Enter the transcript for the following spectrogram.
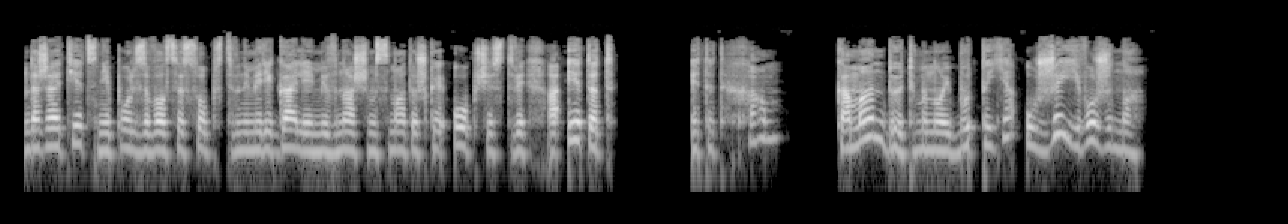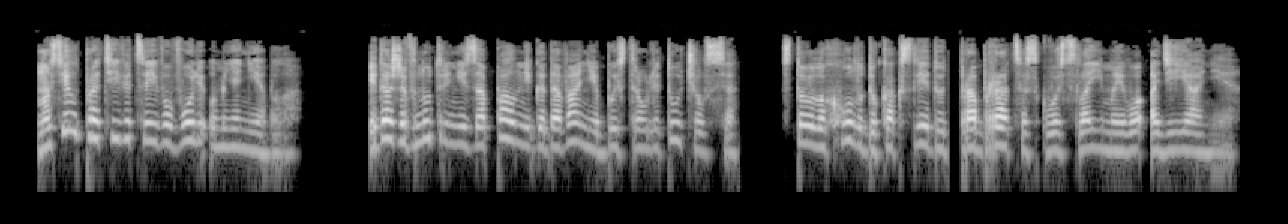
даже отец не пользовался собственными регалиями в нашем с матушкой обществе, а этот... этот хам командует мной, будто я уже его жена но сил противиться его воле у меня не было. И даже внутренний запал негодования быстро улетучился, стоило холоду как следует пробраться сквозь слои моего одеяния.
